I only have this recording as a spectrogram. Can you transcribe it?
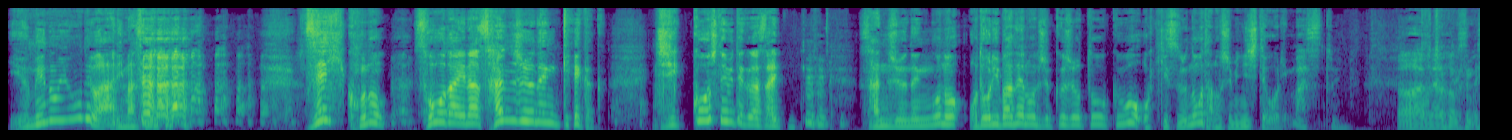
夢のようではありませんか。ぜひこの壮大な30年計画、実行してみてください。30年後の踊り場での熟女トークをお聞きするのを楽しみにしております。あー、なるほどね。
